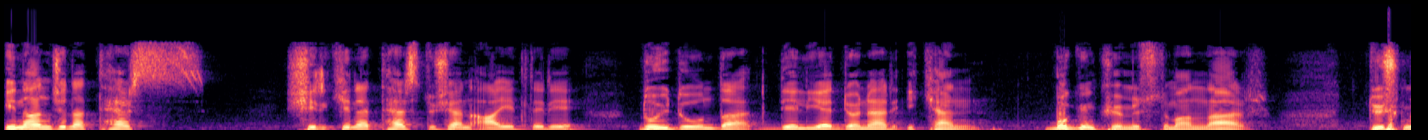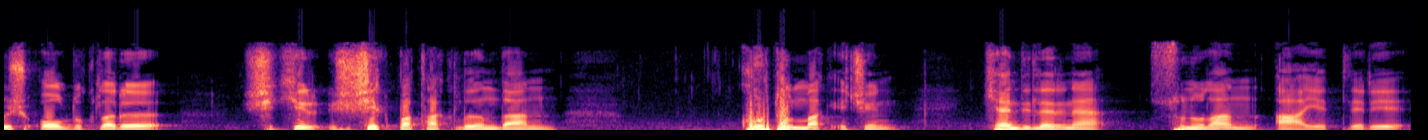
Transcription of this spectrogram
inancına ters, şirkine ters düşen ayetleri duyduğunda deliye döner iken bugünkü Müslümanlar düşmüş oldukları şikir, şirk bataklığından kurtulmak için kendilerine sunulan ayetleri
